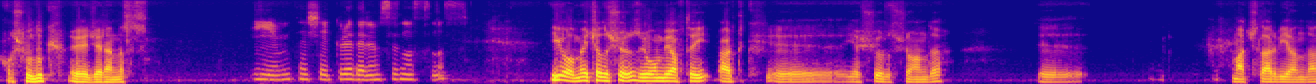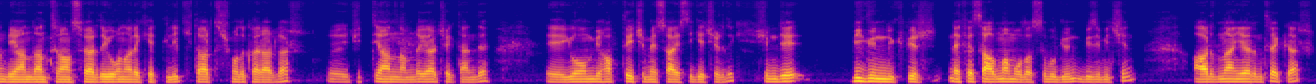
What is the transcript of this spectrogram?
Hoş bulduk. Ee, Ceren nasılsın? İyiyim, teşekkür ederim. Siz nasılsınız? İyi olmaya çalışıyoruz. Yoğun bir haftayı artık e, yaşıyoruz şu anda. E, maçlar bir yandan, bir yandan transferde yoğun hareketlilik, tartışmalı kararlar. E, ciddi anlamda gerçekten de e, yoğun bir hafta içi mesaisi geçirdik. Şimdi bir günlük bir nefes alma molası bugün bizim için. Ardından yarın tekrar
